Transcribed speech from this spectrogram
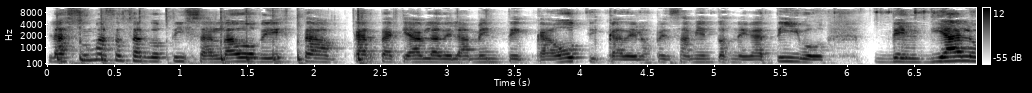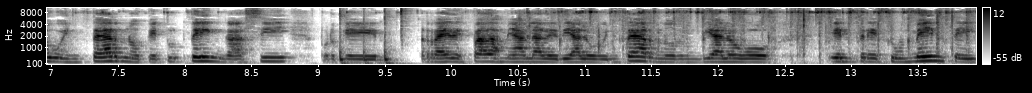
La suma sacerdotisa al lado de esta carta que habla de la mente caótica, de los pensamientos negativos, del diálogo interno que tú tengas, ¿sí? Porque Rey de Espadas me habla de diálogo interno, de un diálogo entre tu mente y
